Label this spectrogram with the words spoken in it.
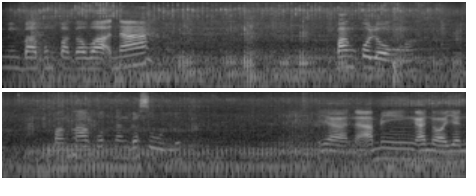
Aming bagong pagawa na pangkulong. Panghakot ng gasol. Ayan, aming ano, ayan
